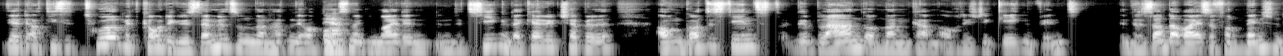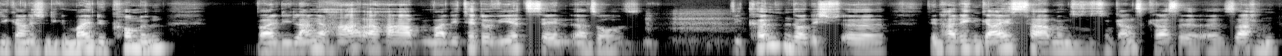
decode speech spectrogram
wir hatten auch diese Tour mit Cody Grisemmels und dann hatten wir auch bei ja. uns in der Gemeinde in, in der Ziegen, der Carrie Chapel, auch einen Gottesdienst geplant und dann kam auch richtig Gegenwind. Interessanterweise von Menschen, die gar nicht in die Gemeinde kommen, weil die lange Haare haben, weil die tätowiert sind, also die könnten doch nicht äh, den Heiligen Geist haben und so, so ganz krasse äh, Sachen. Und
